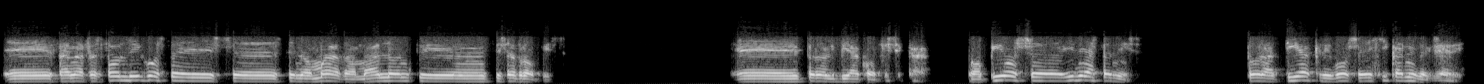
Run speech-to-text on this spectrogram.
Ε, θα αναφερθώ λίγο στις, ε, στην ομάδα μάλλον τη, της Ευρώπης. Ε, τον Ολυμπιακό φυσικά, ο οποίος ε, είναι ασθενής. Τώρα τι ακριβώς έχει κανείς δεν ξέρει.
